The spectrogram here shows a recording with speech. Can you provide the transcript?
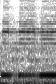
Beep, beep, beep.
